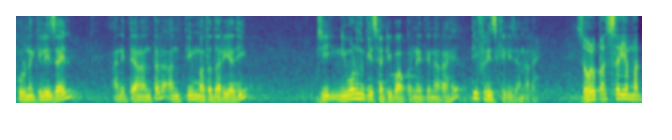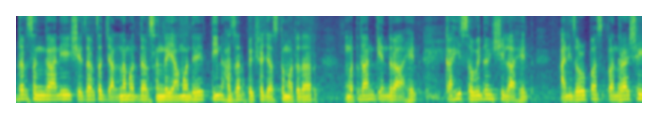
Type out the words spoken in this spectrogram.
पूर्ण केली जाईल आणि त्यानंतर अंतिम मतदार यादी जी निवडणुकीसाठी वापरण्यात येणार आहे ती फ्रीज केली जाणार आहे. जवळपास सर या मतदारसंघ आणि शेजारचा जालना मतदारसंघ यामध्ये तीन हजारपेक्षा जास्त मतदार मतदान केंद्र आहेत काही संवेदनशील आहेत आणि जवळपास पंधराशे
